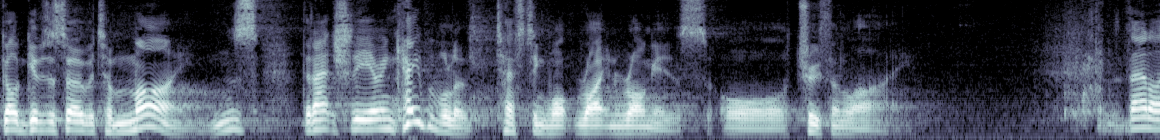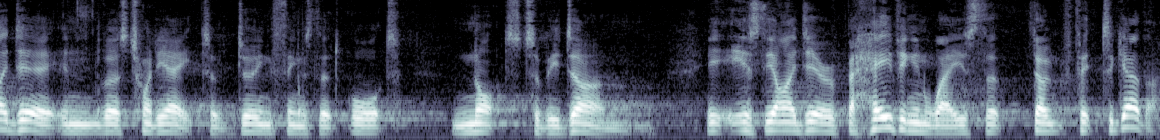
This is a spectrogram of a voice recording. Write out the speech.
God gives us over to minds that actually are incapable of testing what right and wrong is, or truth and lie. That idea in verse 28 of doing things that ought not to be done is the idea of behaving in ways that don't fit together.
